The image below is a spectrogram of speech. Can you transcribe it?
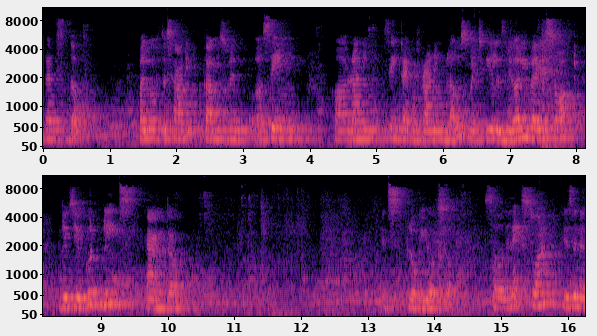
That's the pallu of the sari comes with a same uh, running same type of running blouse. Material is really very soft gives you good pleats and uh, it's flowy also. So the next one is in a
